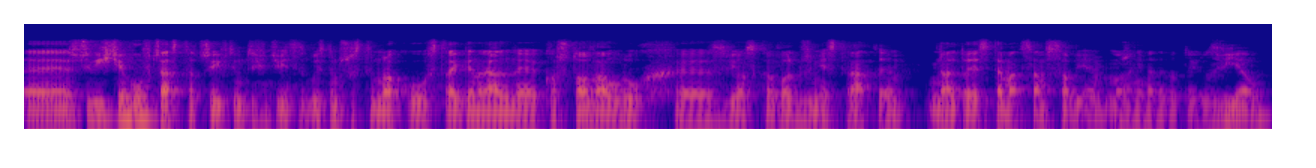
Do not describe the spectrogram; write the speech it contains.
E, rzeczywiście wówczas, to czyli w tym 1926 roku, strajk generalny kosztował ruch e, związkowy olbrzymie straty, no ale to jest temat sam w sobie, może nie będę go tutaj rozwijał.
